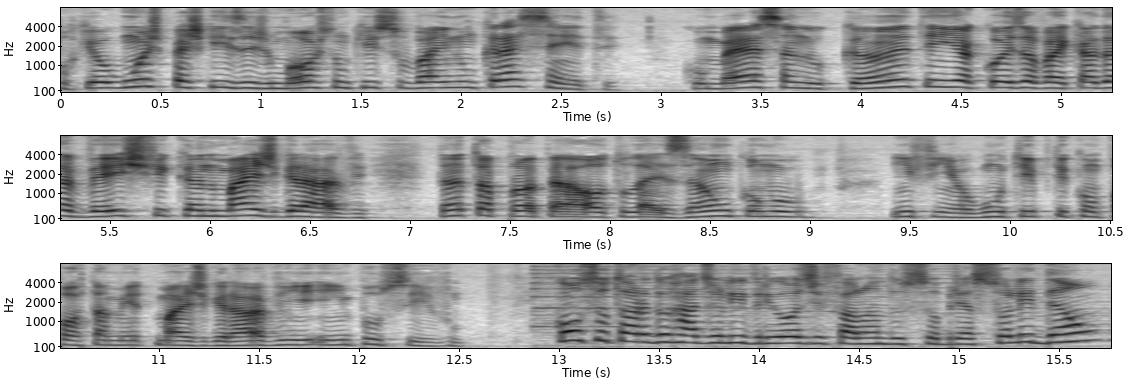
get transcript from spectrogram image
Porque algumas pesquisas mostram que isso vai num crescente. Começa no cutting e a coisa vai cada vez ficando mais grave. Tanto a própria autolesão como, enfim, algum tipo de comportamento mais grave e impulsivo. Consultório do Rádio Livre hoje falando sobre a solidão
